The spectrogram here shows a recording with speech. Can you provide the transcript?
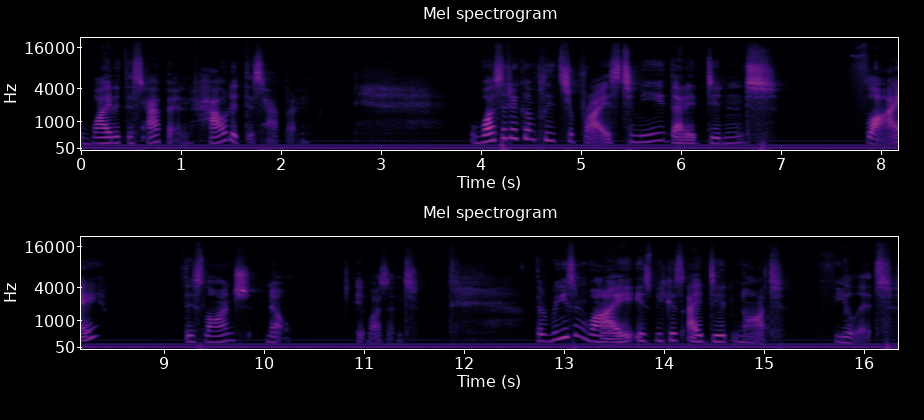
why did this happen? How did this happen? Was it a complete surprise to me that it didn't fly, this launch? No, it wasn't. The reason why is because I did not feel it.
